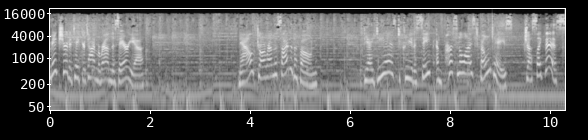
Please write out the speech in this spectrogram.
Make sure to take your time around this area. Now, draw around the side of the phone. The idea is to create a safe and personalized phone case. Just like this.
